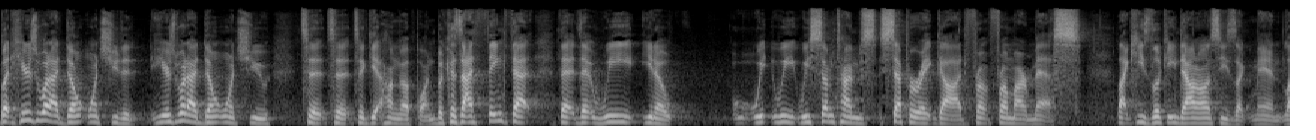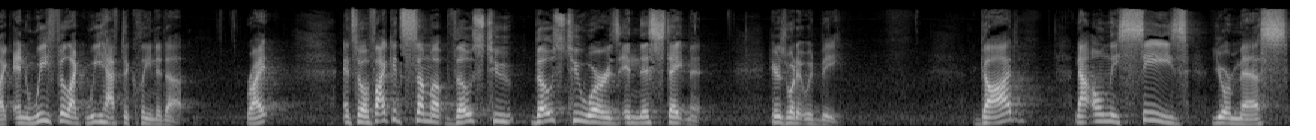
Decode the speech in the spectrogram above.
But here's what I don't want you to here's what I don't want you to, to, to get hung up on because I think that that that we, you know, we, we, we sometimes separate God from, from our mess. Like he's looking down on us, he's like, man, like, and we feel like we have to clean it up, right? And so if I could sum up those two, those two words in this statement, here's what it would be God not only sees your mess,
